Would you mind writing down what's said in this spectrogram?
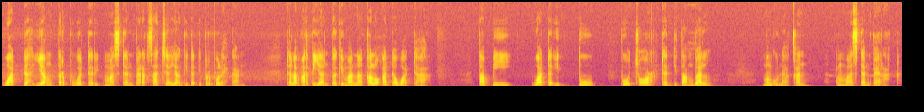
wadah yang terbuat dari emas dan perak saja yang tidak diperbolehkan. Dalam artian bagaimana kalau ada wadah tapi wadah itu bocor dan ditambal menggunakan emas dan perak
